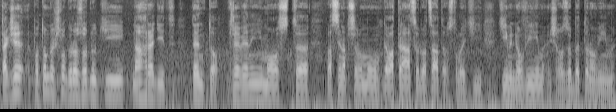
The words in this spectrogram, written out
takže potom došlo k rozhodnutí nahradit tento dřevěný most vlastně na přelomu 19. a 20. století tím novým železobetonovým,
